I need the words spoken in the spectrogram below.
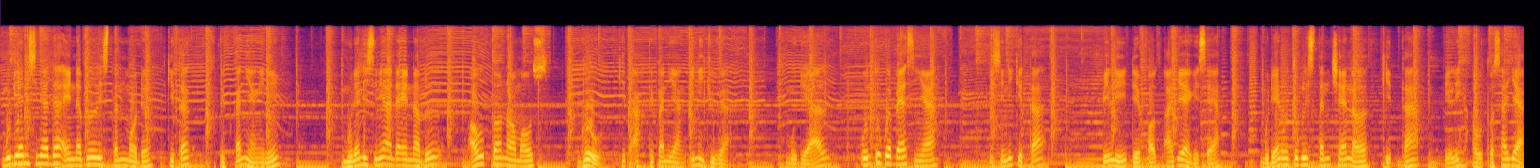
Kemudian di sini ada enable listen mode. Kita aktifkan yang ini. Kemudian di sini ada enable autonomous go. Kita aktifkan yang ini juga. Kemudian untuk WPS-nya di sini kita pilih default aja ya guys ya. Kemudian untuk listen channel kita pilih auto saja.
